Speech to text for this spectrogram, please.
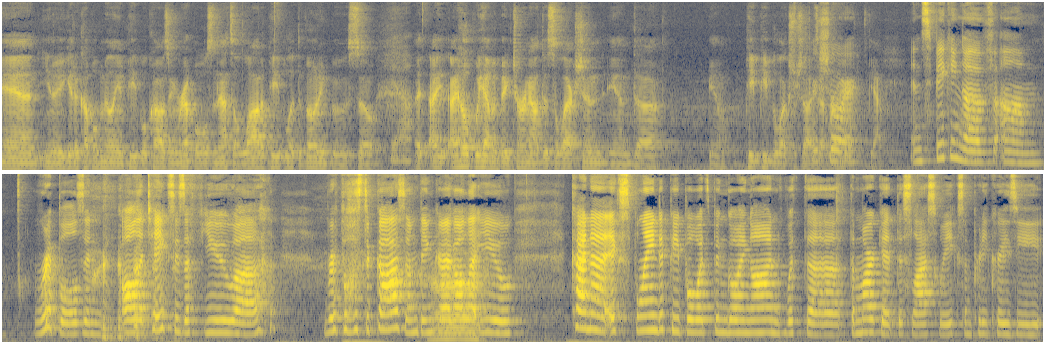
and you know, you get a couple million people causing ripples, and that's a lot of people at the voting booth. So yeah I, I, I hope we have a big turnout this election, and uh, you know, pe- people exercise For that sure. right. Yeah. And speaking of um, ripples, and all it takes is a few uh, ripples to cause something, Craig. I'll let Oh. you kind of explain to people what's been going on with the the market this last week. Some pretty crazy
